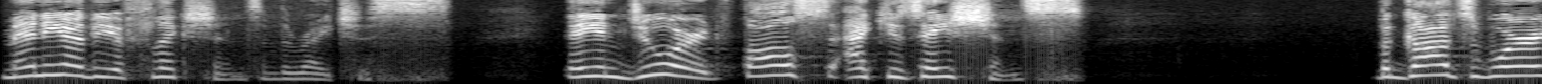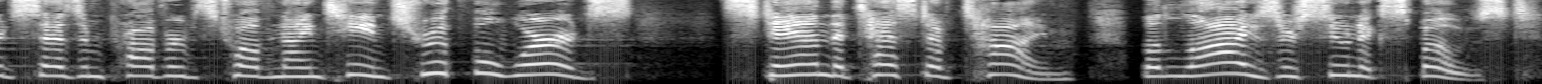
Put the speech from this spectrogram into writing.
Many are the afflictions of the righteous. They endured false accusations. But God's word says in Proverbs 12, 19, truthful words stand the test of time, but lies are soon exposed.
